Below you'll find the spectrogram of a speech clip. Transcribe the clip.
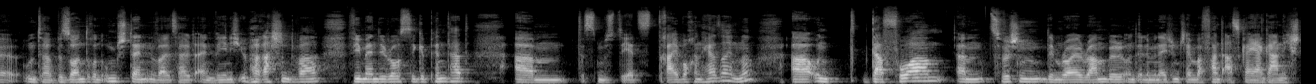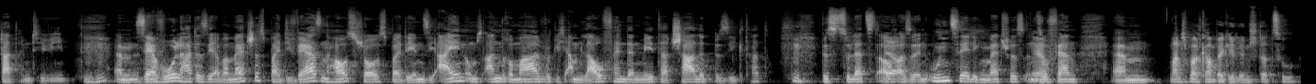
äh, unter besonderen Umständen, weil es halt ein wenig überraschend war, wie Mandy Rose sie gepinnt hat. Ähm, das müsste jetzt drei Wochen her sein, ne? Äh, und davor, ähm, zwischen dem Royal Rumble und Elimination Chamber, fand Asuka ja gar nicht statt im TV. Ähm, sehr wohl hatte sie aber Matches bei diversen House-Shows, bei denen sie ein ums andere Mal wirklich am laufenden Meter Charlotte besiegt hat. Bis zuletzt auch, Ja. also in unzähligen Matches. Insofern ähm, Manchmal kam Becky Lynch dazu.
